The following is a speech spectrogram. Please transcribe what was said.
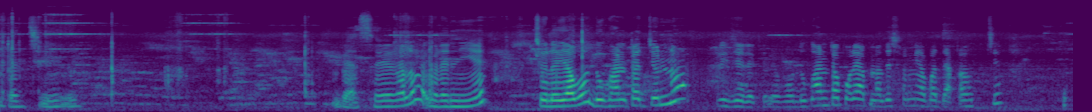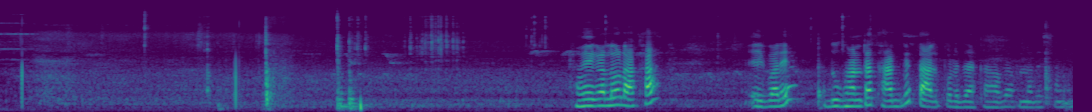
এটা জেল। ব্যাস, হয়ে গেল। এবারে নিয়ে চলে যাব দু ঘণ্টার জন্য ফ্রিজে রেখে দেবো। দু ঘণ্টা পরে আপনাদের সঙ্গে আবার দেখা হচ্ছে। হয়ে গেল রাখা। এবারে দু ঘণ্টা থাকবে, তারপরে দেখা হবে আপনাদের সঙ্গে।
